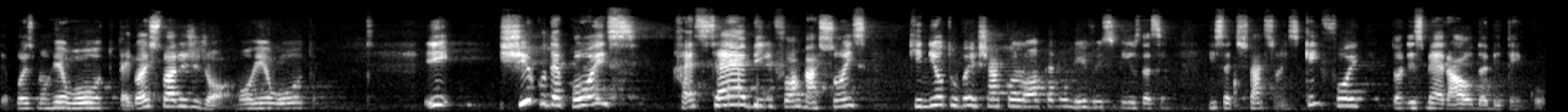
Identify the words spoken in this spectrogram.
depois morreu outro, é igual a história de Jó, morreu outro. E Chico depois recebe informações que Newton Boechat coloca no livro Espinhos das Insatisfações. Quem foi Dona Esmeralda Bittencourt?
